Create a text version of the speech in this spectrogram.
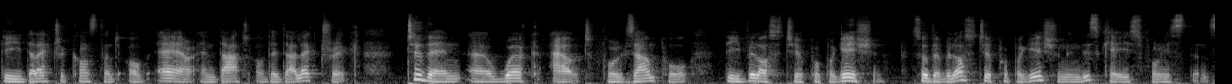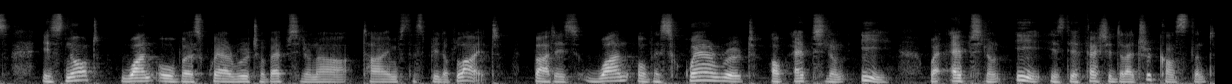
the dielectric constant of air and that of the dielectric to then uh, work out, for example, the velocity of propagation. So the velocity of propagation in this case, for instance, is not 1 over square root of epsilon r times the speed of light, but is 1 over square root of epsilon e, where epsilon e is the effective dielectric constant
